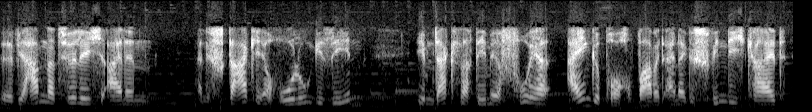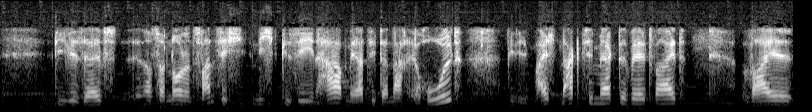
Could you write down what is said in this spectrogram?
äh, wir haben natürlich einen, eine starke Erholung gesehen im DAX, nachdem er vorher eingebrochen war mit einer Geschwindigkeit, die wir selbst 1929 nicht gesehen haben. Er hat sich danach erholt, wie die meisten Aktienmärkte weltweit, weil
